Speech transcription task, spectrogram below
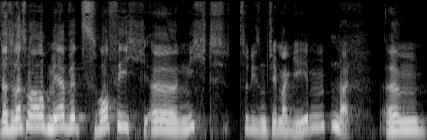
das lassen wir auch. Mehr wird's, hoffe ich, äh, nicht zu diesem Thema geben. Nein. Ähm,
